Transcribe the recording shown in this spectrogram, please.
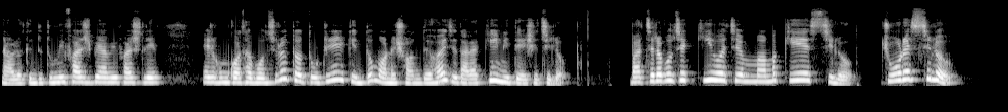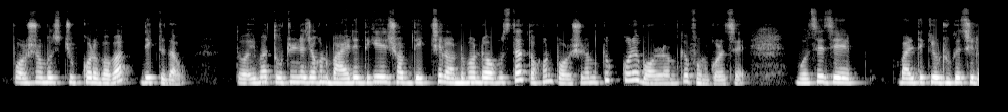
নাহলে কিন্তু তুমি ফাঁসবে, আমি ফাঁসলে। এরকম কথা বলছিল। তো তটিনীর কিন্তু মনে সন্দেহ হয় যে তারা কি নিতে এসেছিল। বাচ্চারা বলছে, কি হয়েছে, মামা কে এসেছিল? চোর এসেছিল? পড়াশোনা বলছে, চুপ করো বাবা, দেখতে দাও। তো এবার তটিনীরা যখন বাইরের দিকে সব দেখছে লণ্ডভণ্ড অবস্থা, তখন পরশুরাম টুক করে বলরামকে ফোন করেছে। বলছে যে, বাড়িতে কেউ ঢুকেছিল?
